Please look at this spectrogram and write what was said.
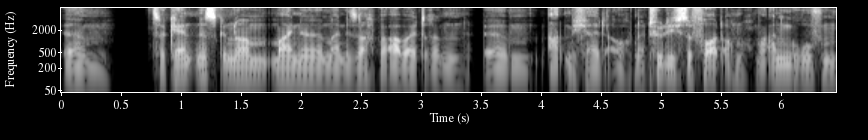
ähm, zur Kenntnis genommen. Meine, meine Sachbearbeiterin ähm, hat mich halt auch natürlich sofort auch nochmal angerufen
